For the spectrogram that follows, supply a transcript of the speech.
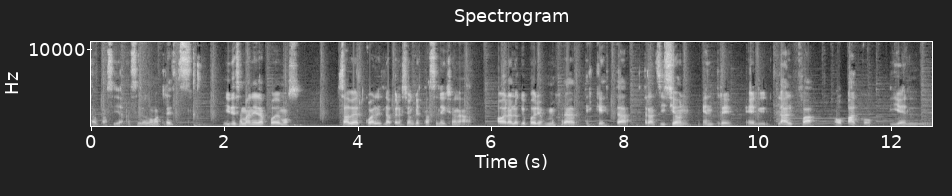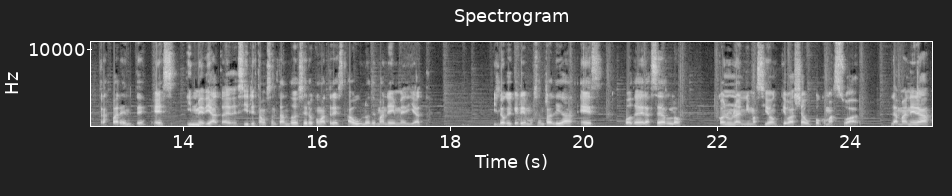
la opacidad a 0,3 y de esa manera podemos saber cuál es la operación que está seleccionada. Ahora lo que podríamos mejorar es que esta transición entre el alfa opaco y el transparente es inmediata, es decir, estamos saltando de 0,3 a 1 de manera inmediata. Y lo que queremos en realidad es poder hacerlo con una animación que vaya un poco más suave. La manera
